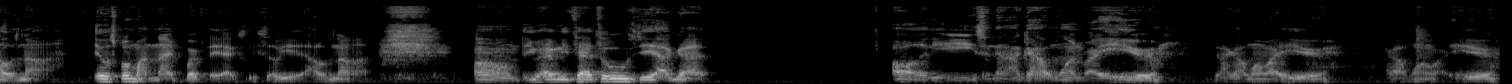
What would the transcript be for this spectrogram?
I was nine. It was for my ninth birthday, actually. So yeah, I was nine. Um, do you have any tattoos? Yeah, I got all of these, and then I got one right here. Then I got one right here. I got one right here.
